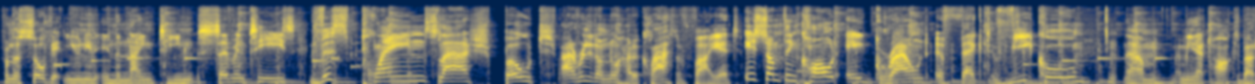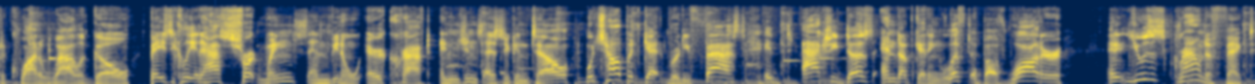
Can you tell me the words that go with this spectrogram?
from the Soviet Union in the 1970s. This plane slash boat, I really don't know how to classify it, is something called a ground effect vehicle. Um, I mean, I talked about it quite a while ago. Basically, it has short wings and, you know, aircraft engines, as you can tell, which help it get really fast. It actually does end up getting lift above water, and it uses ground effect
